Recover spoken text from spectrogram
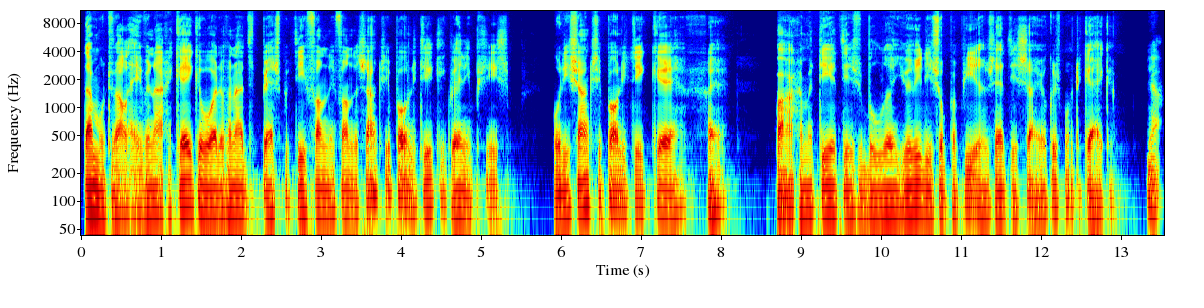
Daar moet wel even naar gekeken worden vanuit het perspectief van de, van de sanctiepolitiek. Ik weet niet precies hoe die sanctiepolitiek eh, is. Ik bedoel, eh, juridisch op papier gezet is, zou je ook eens moeten kijken. Ja.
